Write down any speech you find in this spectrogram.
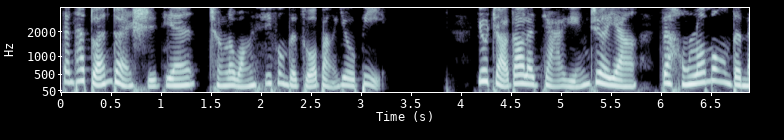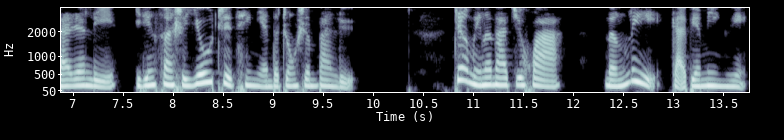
但她短短时间成了王熙凤的左膀右臂，又找到了贾云这样在《红楼梦》的男人里已经算是优质青年的终身伴侣，证明了那句话：能力改变命运。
